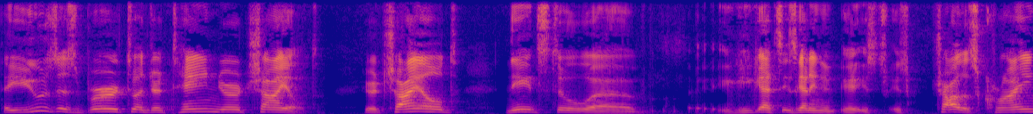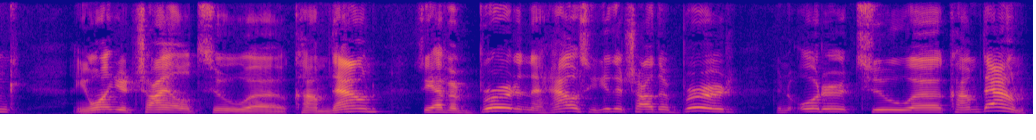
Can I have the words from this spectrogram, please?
They use this bird to entertain your child. Your child needs to. Uh, he gets. He's getting. His, his, child is crying. And you want your child to uh, calm down. So you have a bird in the house. You give the child a bird in order to uh, calm down.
